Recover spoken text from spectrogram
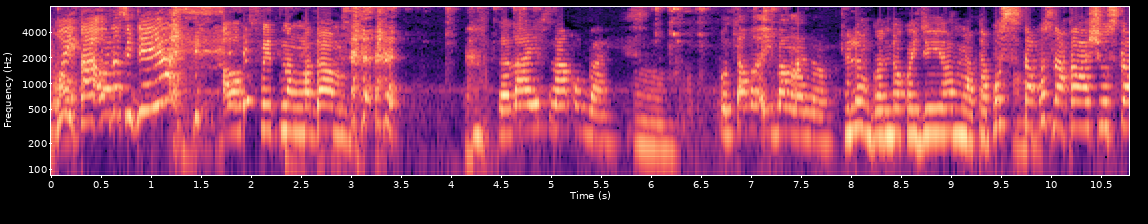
Uy, tao na si Jaya. Outfit ng madam. Lalayas na ako, guys. Mm. Punta ko ibang ano. Hello, ang ganda kay Jaya mo. Tapos, tapos naka-shoes ka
